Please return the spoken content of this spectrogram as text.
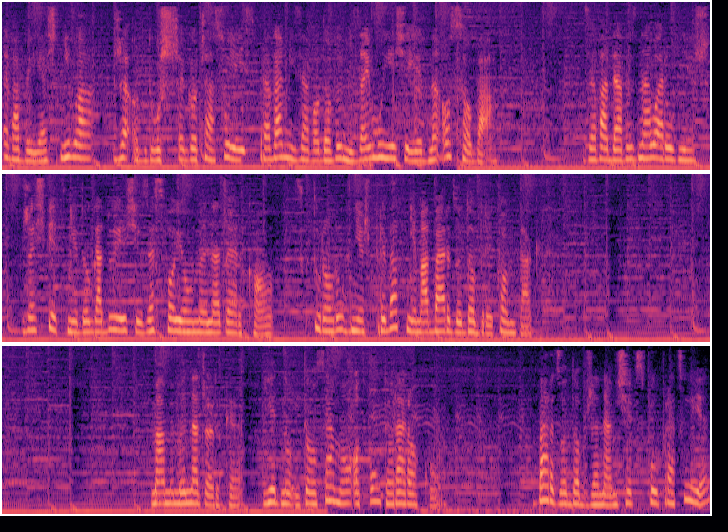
Ewa wyjaśniła, że od dłuższego czasu jej sprawami zawodowymi zajmuje się jedna osoba. Zawada wyznała również, że świetnie dogaduje się ze swoją menadżerką, z którą również prywatnie ma bardzo dobry kontakt. Mamy menadżerkę, jedną i tą samą od półtora roku. Bardzo dobrze nam się współpracuje,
